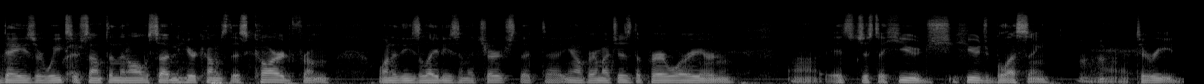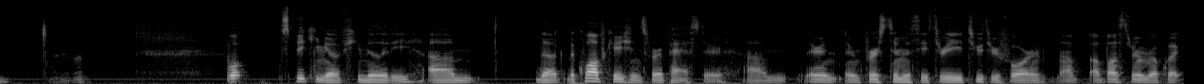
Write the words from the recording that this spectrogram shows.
days or weeks or something, then all of a sudden here comes this card from one of these ladies in the church that uh, you know very much is the prayer warrior, and uh, it's just a huge, huge blessing Mm-hmm. uh, to read. Well, speaking of humility, um, the the qualifications for a pastor, um, they're in they're in First Timothy three two through four. I'll, I'll buzz through them real quick.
